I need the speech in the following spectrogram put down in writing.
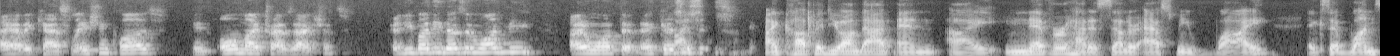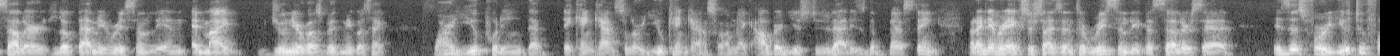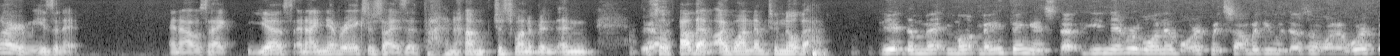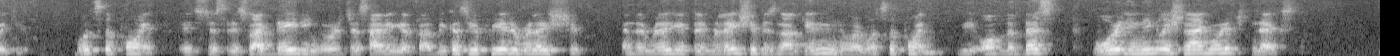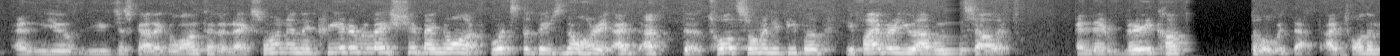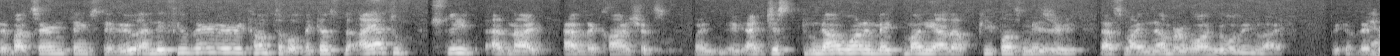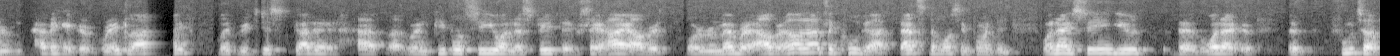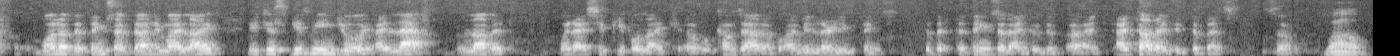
I have a cancellation clause in all my transactions. Anybody doesn't want me, I don't want them because this is. I copied you on that, and I never had a seller ask me why, except one seller looked at me recently, and and my junior was with me. Was like, why are you putting that they can cancel or you can cancel? I'm like, Albert used to do that. Is the best thing, but I never exercised until recently. The seller said, "Is this for you to fire me? Isn't it?" And I was like, yes. And I never exercised it, but I'm just want to be, and yeah. So tell them, I want them to know that. Yeah, the main thing is that you never want to work with somebody who doesn't want to work with you. What's the point? It's just, it's like dating or just having a, because you create a relationship and the, the relationship is not getting anywhere. What's the point? The, the best word in English language, next. And you you just got to go on to the next one and then create a relationship and go on. What's the there's no hurry. I've, I've uh, told so many people if i were you i wouldn't sell it. And they're very comfortable with that. I told them about certain things to do and they feel very very comfortable because i have to sleep at night have the conscience i just do not want to make money out of people's misery that's my number one goal in life because they're having a great life but we just got to have, uh, when people see you on the street, they say, hi, Albert, or remember Albert, oh, that's a cool guy. That's the most important thing. When I seeing you, the, what I, the fruits of one of the things I've done in my life, it just gives me joy. I laugh, love it when I see people like uh, who comes out of, I mean, learning things, the, the things that I do, the, I, I thought I did the best. So Well,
